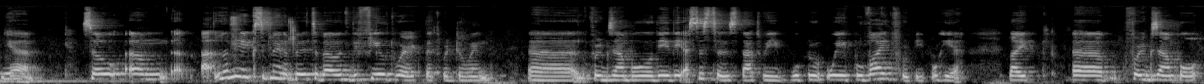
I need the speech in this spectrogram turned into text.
Yeah. So um, uh, let me explain a bit about the field work that we're doing. Uh, for example, the, the assistance that we we provide for people here. Like, um, for example,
